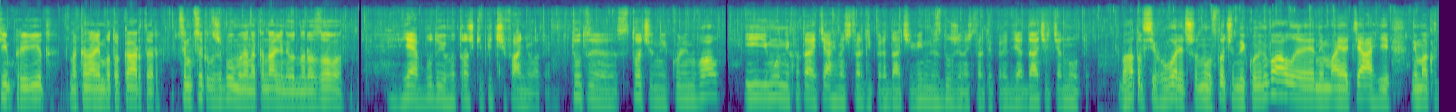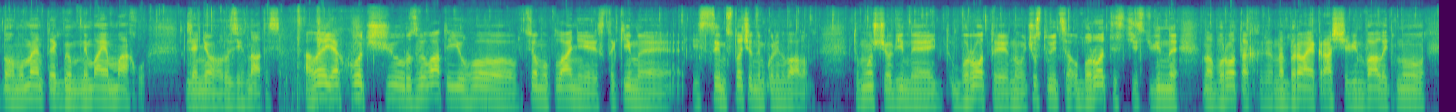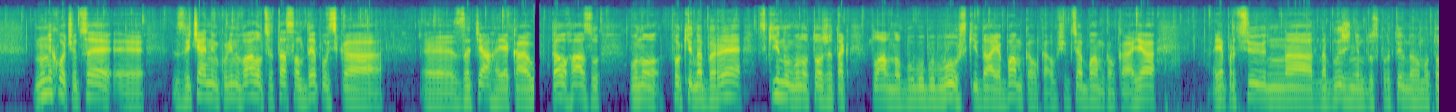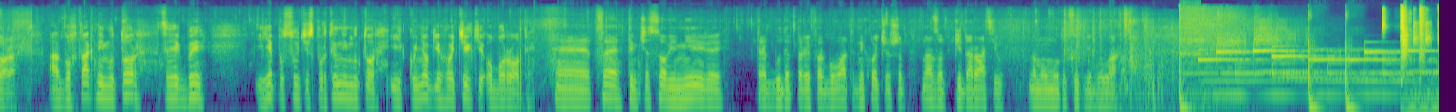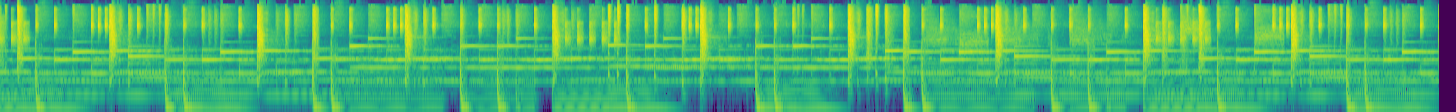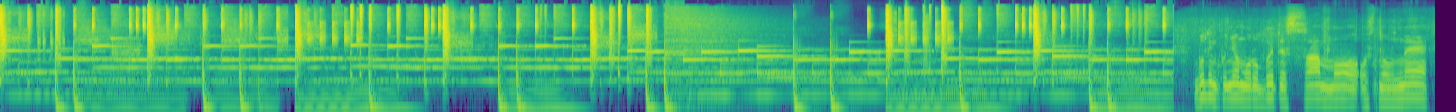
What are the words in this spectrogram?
Всім привіт на каналі Мотокартер. Цим цикл вже був у мене на каналі неодноразово. Я буду його трошки підчифанювати. Тут е, сточений колінвал і йому не вистачає тяги на четвертій передачі. Він не здужує на четвертій передачі тягнути. Багато всі говорять, що ну, сточений колінвал, е, немає тяги, немає крутного моменту, якби немає маху для нього розігнатися. Але я хочу розвивати його в цьому плані з такими із цим сточеним колінвалом. Тому що він е, обороти, ну, чувствується оборотистість, він е, на оборотах набирає краще, він валить. Ну, ну не хочу. Це е, звичайним колінвалом, це та салдеповська е, затяга, яка дав газу, воно поки набере, скинув, воно теж так плавно бу-бу-бу-бу скидає бамкалка. В общем, ця бамкалка. А я, я працюю над наближенням до спортивного мотора. А двохтактний мотор це якби є по суті спортивний мотор, і коньок його тільки обороти. Е, це тимчасові міри. Треба буде перефарбувати. Не хочу, щоб назва підарасів на моєму мотоциклі була. По ньому робити само основне,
